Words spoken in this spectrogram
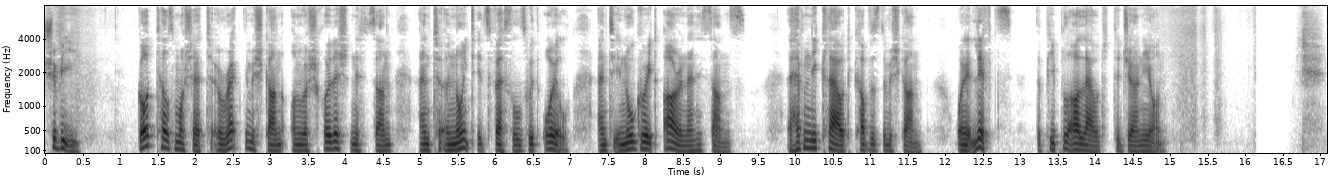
Shvi'i. God tells Moshe to erect the Mishkan on Rosh Chodesh Nisan and to anoint its vessels with oil and to inaugurate Aaron and his sons. A heavenly cloud covers the Mishkan. When it lifts, the people are allowed to journey on.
